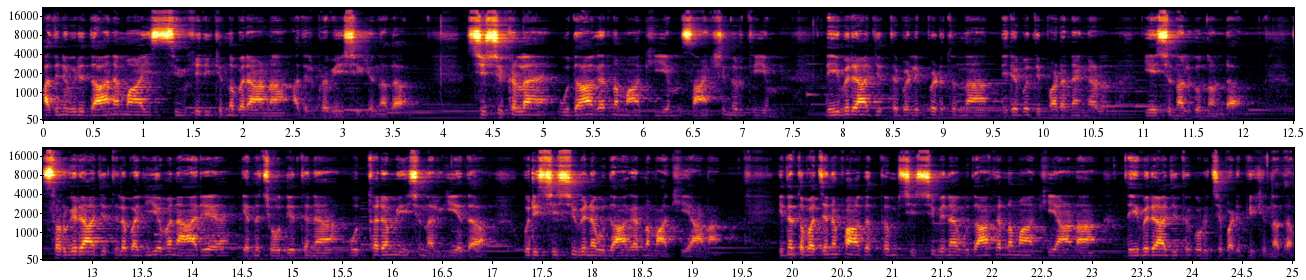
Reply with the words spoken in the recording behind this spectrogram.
അതിനെ ഒരു ദാനമായി സ്വീകരിക്കുന്നവരാണ് അതിൽ പ്രവേശിക്കുന്നത്. ശിശുക്കളെ ഉദാഹരണമാക്കിയും സാക്ഷി നിർത്തിയും ദൈവരാജ്യത്തെ വെളിപ്പെടുത്തുന്ന നിരവധി പഠനങ്ങൾ യേശു നൽകുന്നുണ്ട്. സ്വർഗരാജ്യത്തിലെ വലിയവൻ ആര് എന്ന ചോദ്യത്തിന് ഉത്തരം യേശു നൽകിയത് ഒരു ശിശുവിനെ ഉദാഹരണമാക്കിയാണ്. ഇന്നത്തെ വചനഭാഗത്തും ശിശുവിനെ ഉദാഹരണമാക്കിയാണ് ദൈവരാജ്യത്തെക്കുറിച്ച് പഠിപ്പിക്കുന്നത്.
